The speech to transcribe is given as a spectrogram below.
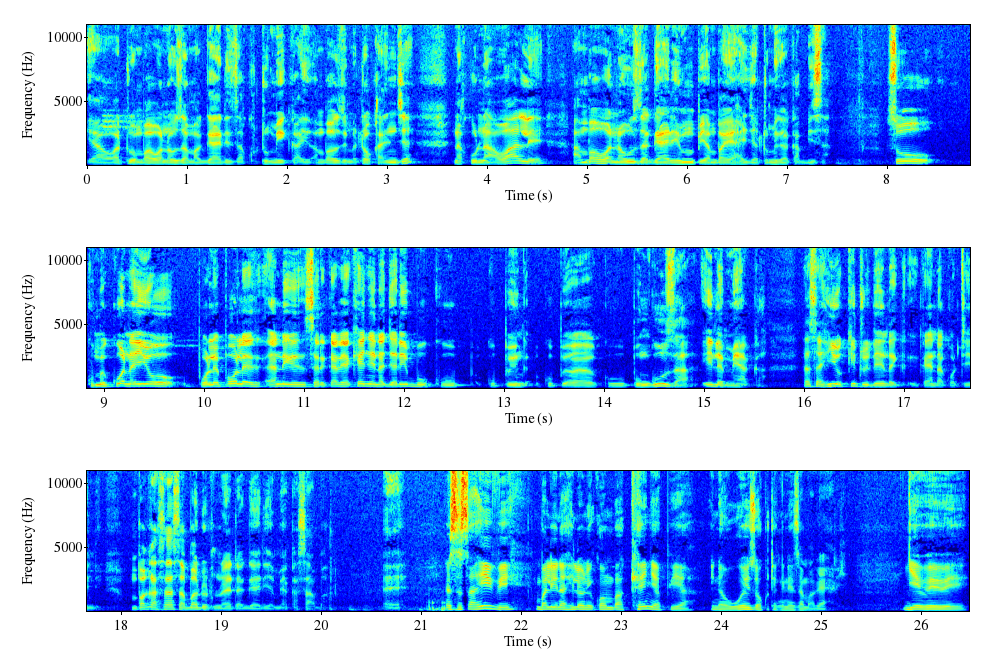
ya watu ambao wanauza magari za kutumika ambazo zimetoka nje na kuna wale ambao wanauza gari mpya ambayo haijatumika kabisa. So kumekuwa na hiyo polepole yani serikali ya kenya inajaribu kupinga, kup, uh, kupunguza ile miaka. Sasa hiyo kitu ilienda ikaenda kotini. Mpaka sasa bado tunaleta gari ya miaka saba eh. na sasa hivi mbali na hilo ni kwamba kenya pia ina uwezo wa kutengeneza magari. Je wewe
